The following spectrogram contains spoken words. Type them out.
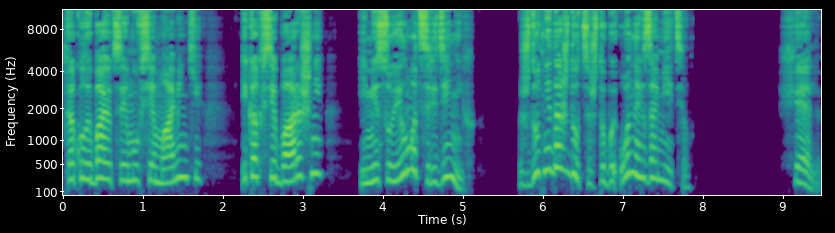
как улыбаются ему все маменьки, и как все барышни, и мисс Уилмот среди них. Ждут не дождутся, чтобы он их заметил. Хелен,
